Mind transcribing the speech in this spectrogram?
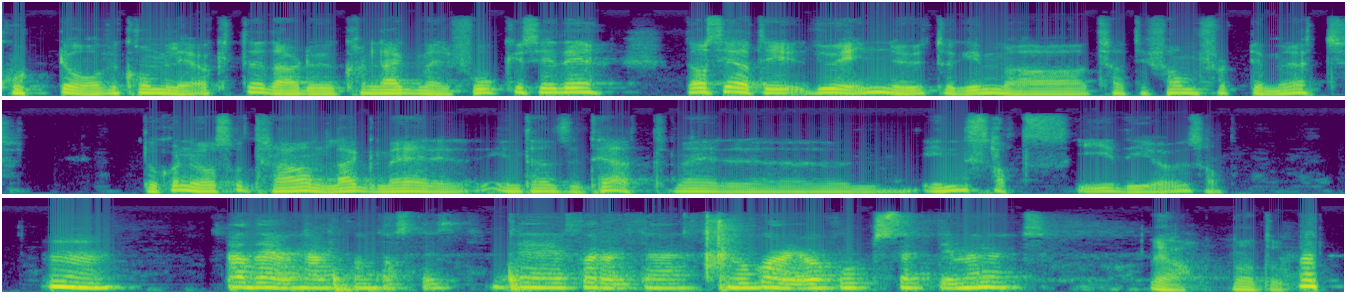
korte, overkommelige økter der du kan legge mer fokus i de. La oss si at du er inne og ute og gymmer 35-40 minutter. Da kan du også trene, legge mer intensitet, mer uh, innsats i de øvelsene. Mm. Ja, det er jo helt fantastisk. I forhold til Nå går det jo fort 70 minutter. Ja, nettopp. Men det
